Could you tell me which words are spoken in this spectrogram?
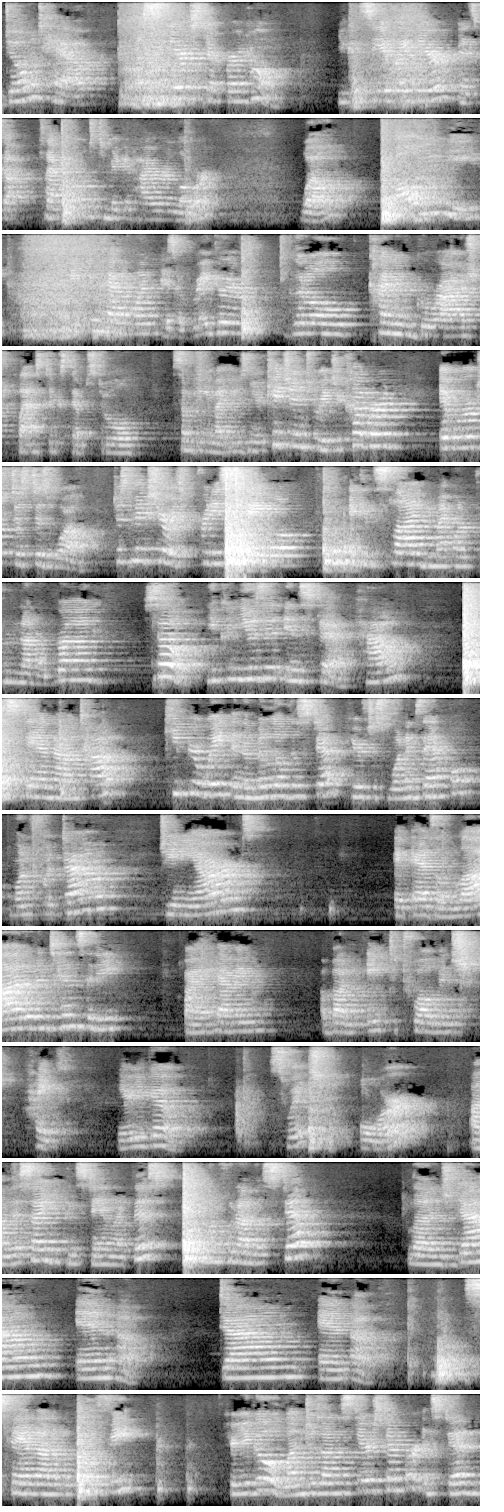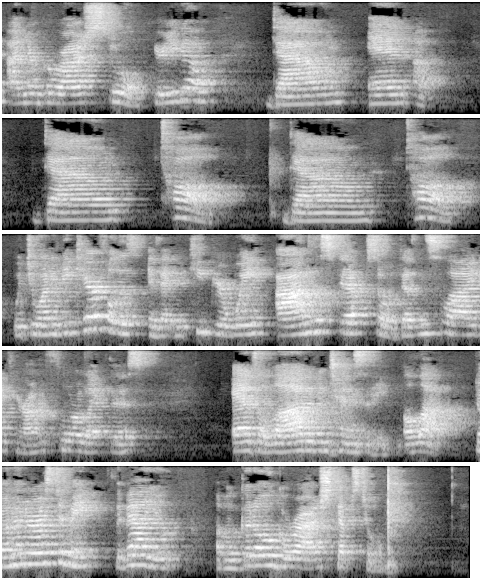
don't have a stair stepper at home. You can see it right here, and it's got platforms to make it higher and lower. Well, all you need, if you have one, is a regular, good old kind of garage plastic step stool, something you might use in your kitchen to reach a cupboard. It works just as well. Just make sure it's pretty stable. It can slide. You might want to put it on a rug. So you can use it instead. How? Stand on top. Keep your weight in the middle of the step. Here's just one example. One foot down, genie arms. It adds a lot of intensity by having about an 8 to 12 inch height. There you go. Switch or on this side, you can stand like this, one foot on the step, lunge down and up, down and up. Stand on it with both feet. Here you go, lunges on the stair stepper instead on your garage stool. Here you go, down and up, down, tall, down, tall, what you want to be careful is, is that you keep your weight on the step so it doesn't slide if you're on the floor like this. Adds a lot of intensity, a lot. Don't underestimate the value of a good old garage step stool.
